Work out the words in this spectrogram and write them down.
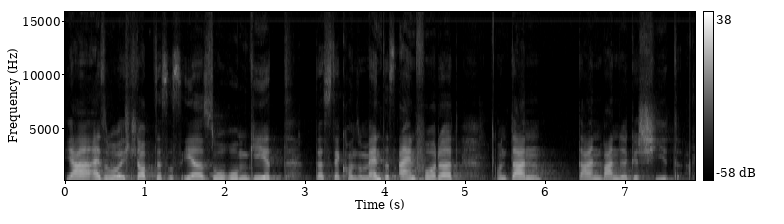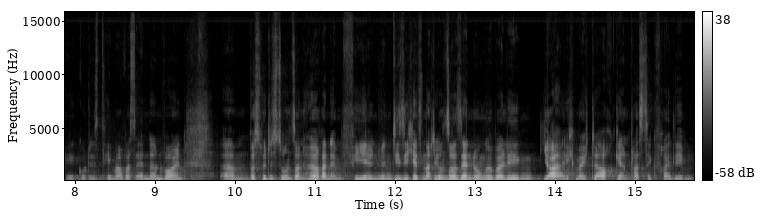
ja, also ich glaube, dass es eher so rumgeht, dass der Konsument es einfordert und dann da ein Wandel geschieht. Okay, gutes Thema, was ändern wollen. Ähm, was würdest du unseren Hörern empfehlen, wenn die sich jetzt nach unserer Sendung überlegen, ja, ich möchte auch gern plastikfrei leben?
